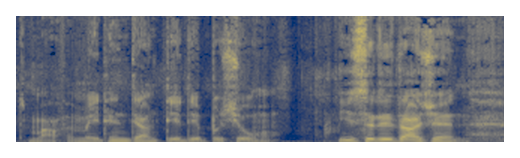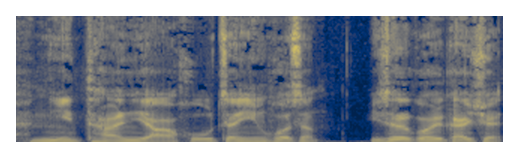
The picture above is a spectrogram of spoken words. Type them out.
这麻烦，每天这样喋喋不休啊。以色列大选，尼坦雅胡阵营获胜，以色列国会改选。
